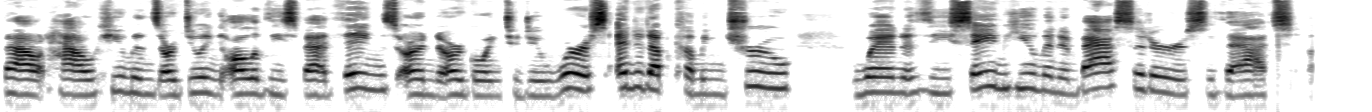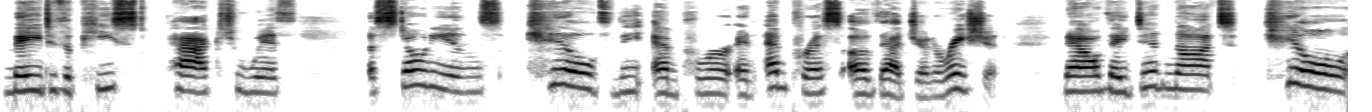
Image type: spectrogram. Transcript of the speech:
about how humans are doing all of these bad things and are going to do worse ended up coming true when the same human ambassadors that made the peace pact with Astonians killed the emperor and empress of that generation. Now, they did not kill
